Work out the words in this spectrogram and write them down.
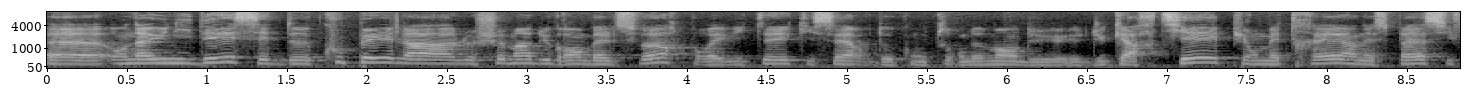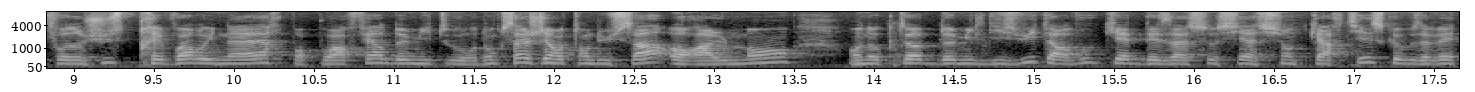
on a une idée, c'est de couper là le chemin du Grand Belsford pour éviter qu'il serve de contournement du, du quartier, et puis on mettrait un espèce il faut juste prévoir une aire pour pouvoir faire demi-tour. Donc ça, j'ai entendu ça oralement en octobre 2018. Alors vous qui êtes des associations de quartier, est-ce que vous avez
